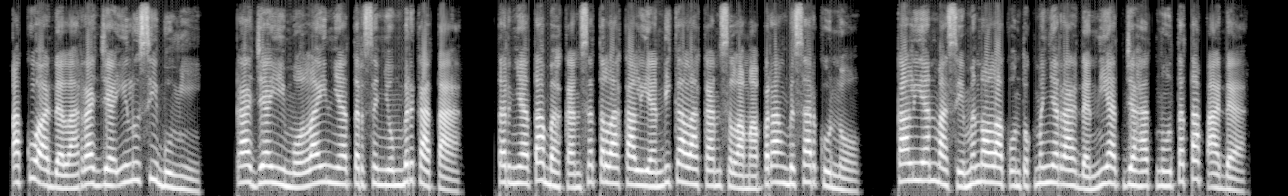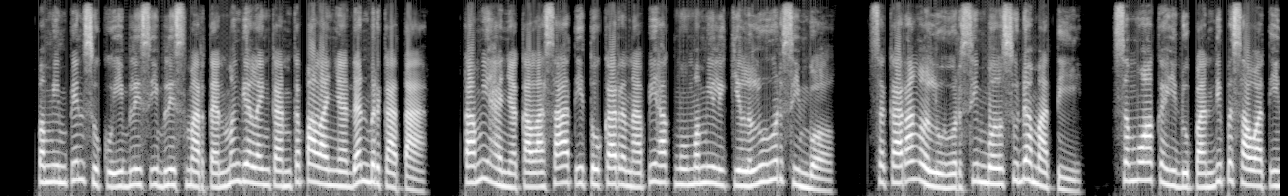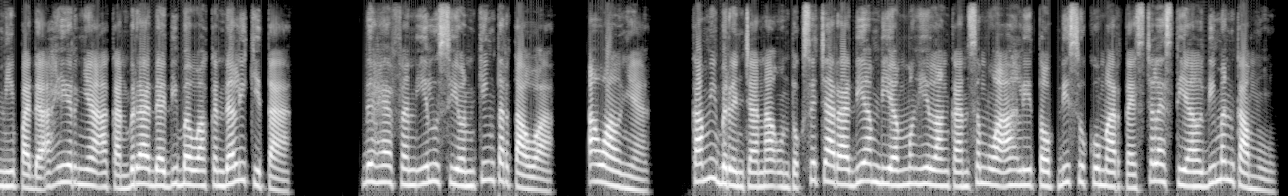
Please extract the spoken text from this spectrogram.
Aku adalah Raja Ilusi Bumi. Raja Imo lainnya tersenyum berkata, Ternyata bahkan setelah kalian dikalahkan selama Perang Besar Kuno, kalian masih menolak untuk menyerah dan niat jahatmu tetap ada. Pemimpin suku iblis-iblis Marten menggelengkan kepalanya dan berkata, kami hanya kalah saat itu karena pihakmu memiliki leluhur simbol. Sekarang leluhur simbol sudah mati. Semua kehidupan di pesawat ini pada akhirnya akan berada di bawah kendali kita. The Heaven Illusion King tertawa. Awalnya, kami berencana untuk secara diam-diam menghilangkan semua ahli top di suku Martes Celestial Demon kamu.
